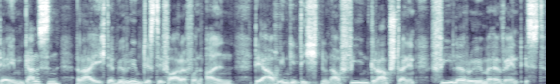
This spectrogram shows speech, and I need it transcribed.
der im ganzen Reich der berühmteste Fahrer von allen, der auch in Gedichten und auf vielen Grabsteinen vieler Römer erwähnt ist.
